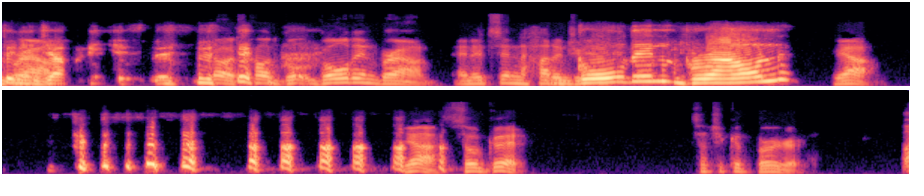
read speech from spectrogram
Something in Brown. Japanese. No, it's called Go- Golden Brown, and it's in Harajuku. Golden brown. Yeah. yeah, so good. Such a good burger. Uh,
